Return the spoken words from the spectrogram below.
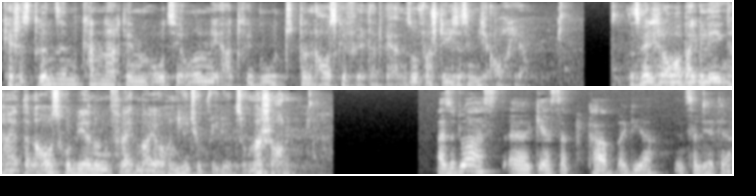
Caches drin sind, kann nach dem OC-Only-Attribut dann ausgefiltert werden. So verstehe ich das nämlich auch hier. Das werde ich dann auch mal bei Gelegenheit dann ausprobieren und vielleicht mache ich auch ein YouTube-Video zu. Mal schauen. Also du hast äh, GSAK bei dir installiert, ja?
